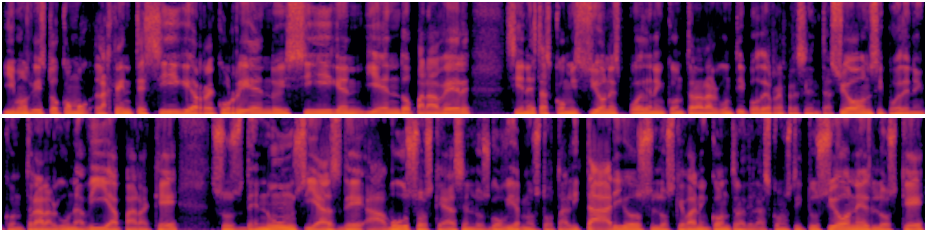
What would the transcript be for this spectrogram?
Y hemos visto cómo la gente sigue recurriendo y siguen yendo para ver si en estas comisiones pueden encontrar algún tipo de representación, si pueden encontrar alguna vía para que sus denuncias de abusos que hacen los gobiernos totalitarios, los que van en contra de las constituciones, los que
